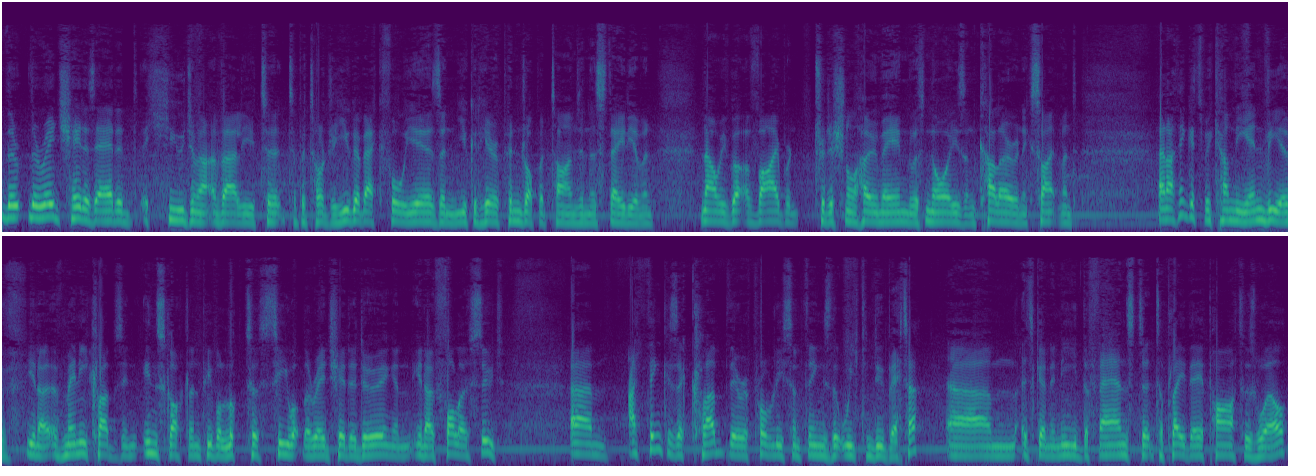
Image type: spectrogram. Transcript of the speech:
the, the red shed has added a huge amount of value to, to Pittodrie. You go back four years and you could hear a pin drop at times in the stadium, and now we've got a vibrant traditional home end with noise and colour and excitement. And I think it's become the envy of you know of many clubs in, in Scotland. People look to see what the red shed are doing and you know follow suit. Um, I think as a club there are probably some things that we can do better. Um, it's going to need the fans to, to play their part as well.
